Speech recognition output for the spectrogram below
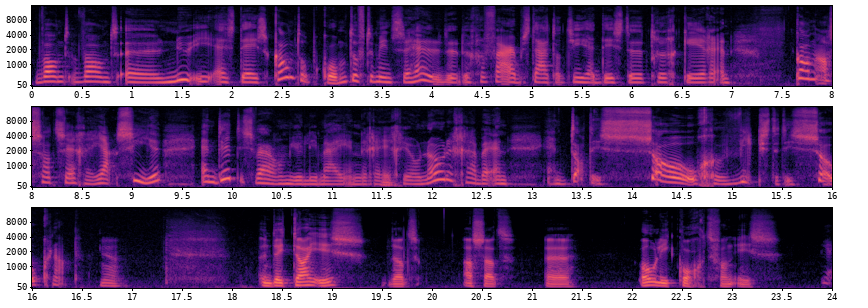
want want eh, nu IS deze kant op komt, of tenminste hè, de, de gevaar bestaat dat jihadisten terugkeren. En kan Assad zeggen, ja, zie je, en dit is waarom jullie mij in de regio nodig hebben. En, en dat is zo gewiekst, het is zo knap. Ja. Een detail is dat Assad eh, olie kocht van is. Ja.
